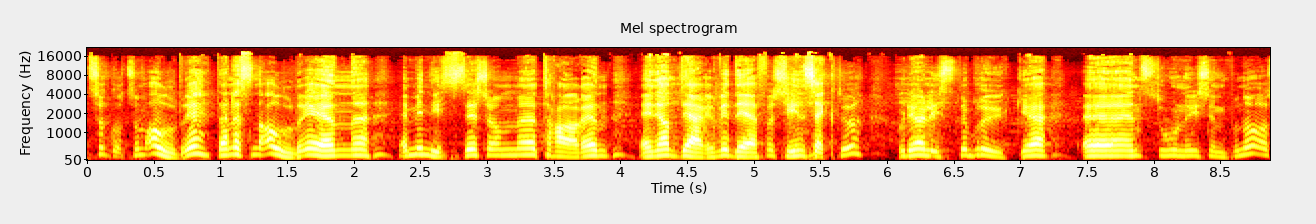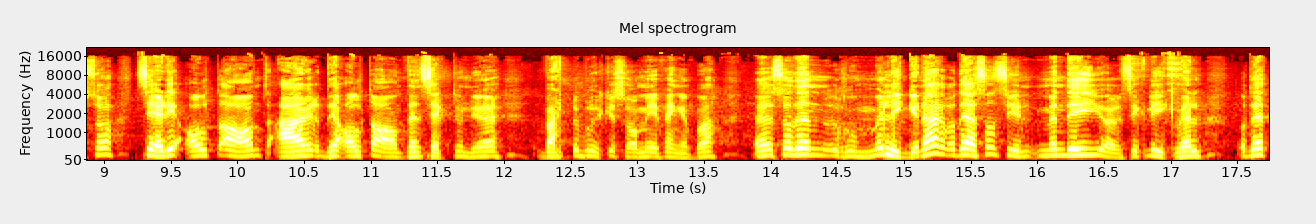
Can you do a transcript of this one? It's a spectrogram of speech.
så godt som aldri. Det er nesten aldri en, en minister som eh, tar en, en djerv idé for sin sektor, hvor de har lyst til å bruke eh, en stor ny sum på noe, og så ser de alt annet er det alt annet den sektoren gjør, verdt å bruke så mye penger på. Eh, så den rommet ligger der, og det er sannsynlig, men det gjøres ikke likevel. Og det,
